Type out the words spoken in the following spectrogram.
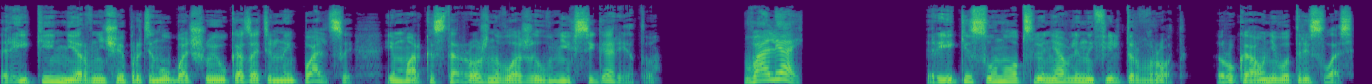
Рики, нервничая, протянул большие указательные пальцы, и Марк осторожно вложил в них сигарету. «Валяй!» Рики сунул обслюнявленный фильтр в рот. Рука у него тряслась.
